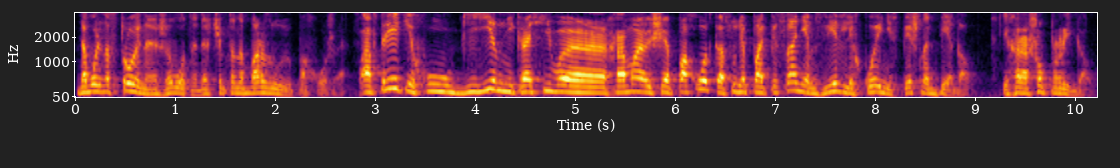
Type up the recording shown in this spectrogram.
довольно стройное животное, даже чем-то на борзую похожее. А в-третьих, у гиен некрасивая хромающая походка, а судя по описаниям, зверь легко и неспешно бегал и хорошо прыгал.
